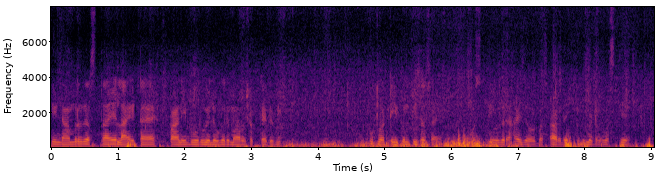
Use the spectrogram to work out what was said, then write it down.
ही डांबरी रस्ता आहे लाइट आहे. पाणी बोरवेल वगैरे मारू शकताय तुम्ही. पूर्ण टेबल पीसच आहे. वस्ती वगैरे आहे जवळपास. अर्धा एक किलोमीटर वस्ती आहे.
